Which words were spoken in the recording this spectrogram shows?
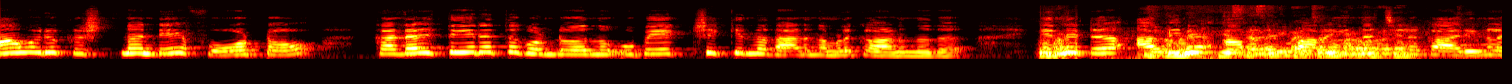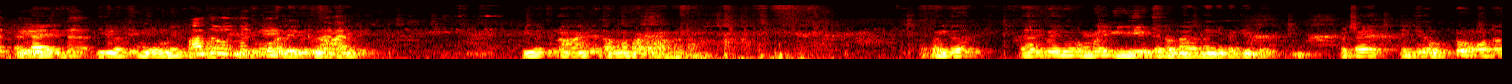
ആ ഒരു കൃഷ്ണന്റെ ഫോട്ടോ കടൽ തീരത്ത് കൊണ്ടുവന്ന് ഉപേക്ഷിക്കുന്നതാണ് നമ്മൾ കാണുന്നത്. എന്നിട്ട് അതിന് അവർ പറയുന്ന ചില കാര്യങ്ങളൊക്കെ ഉണ്ട്. അതൊന്ന് ഇത് ഞാൻ ഇതിന് മുമ്പ് വീഡിയോ ഇട്ടിട്ടുണ്ടായിരുന്നു പക്ഷേ എനിക്ക് ഒട്ടും അങ്ങോട്ട്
